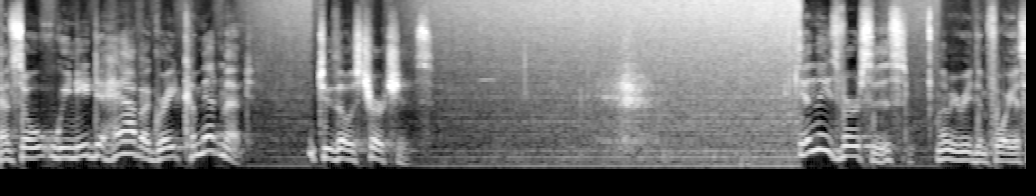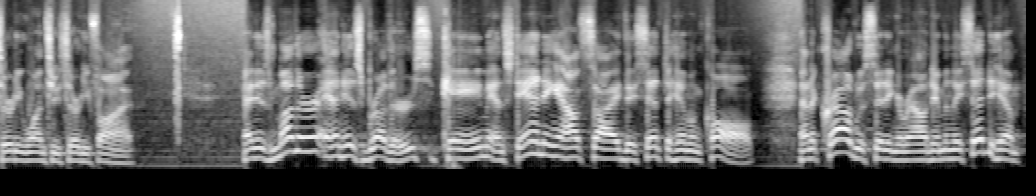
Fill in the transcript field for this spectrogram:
And so we need to have a great commitment to those churches. In these verses, let me read them for you 31 through 35. And his mother and his brothers came, and standing outside, they sent to him and called. And a crowd was sitting around him, and they said to him,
